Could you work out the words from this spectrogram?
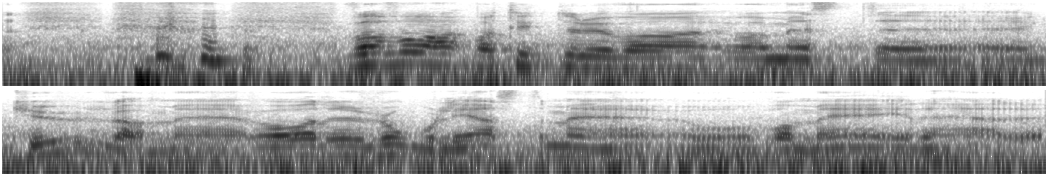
vad, var, vad tyckte du var, var mest eh, kul då? Med, vad var det roligaste med att vara med i det här?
